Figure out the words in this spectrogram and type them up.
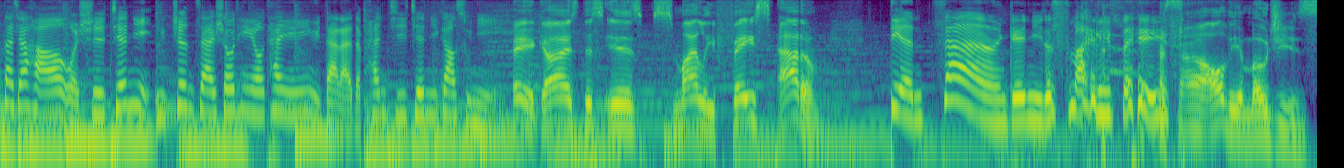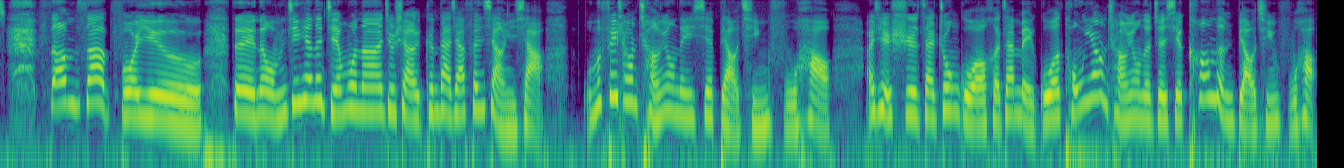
大家好，我是 Jenny，你正在收听由开言英语带来的潘吉 Jenny 告诉你。Hey guys, this is Smiley Face Adam. 点赞给你的 smiley face，thumbs Ah, all the emojis. Thumbs up for you。对，那我们今天的节目呢，就是要跟大家分享一下我们非常常用的一些表情符号，而且是在中国和在美国同样常用的这些 common 表情符号，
